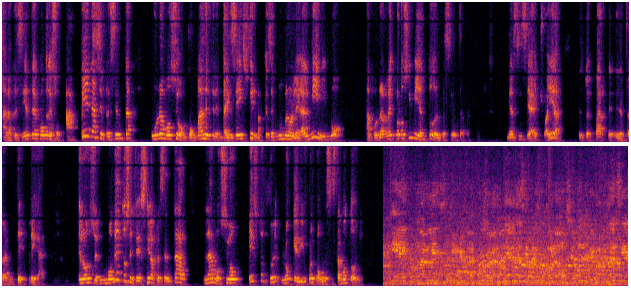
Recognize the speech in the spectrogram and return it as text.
a la presidenta del Congreso, apenas se presenta una moción con más de 36 firmas, que es el número legal mínimo, a ponerle en conocimiento del presidente de la República. Y así se ha hecho ayer. Esto es parte del trámite legal. En los momentos en que se iba a presentar la moción, esto fue lo que dijo el congresista Montoya. Quería informarles que en el transcurso de la mañana se presentó la moción de vacancia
